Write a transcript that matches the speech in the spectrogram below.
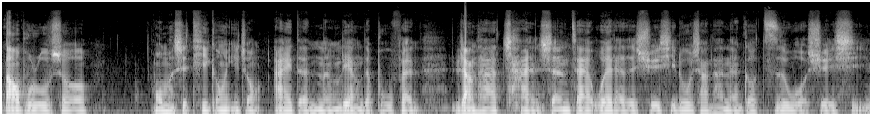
倒不如说，我们是提供一种爱的能量的部分，让他产生在未来的学习路上，他能够自我学习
